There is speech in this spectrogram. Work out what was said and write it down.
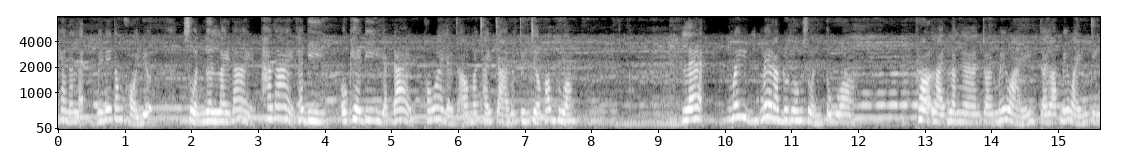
แค่นั้นแหละ ไม่ได้ต้องขอเยอะ ส่วนเงินรายได้ ถ้าได้ถ้าดี โอเคดีอยากได้ เพราะว่าอยากจะเอามาใช้จ่ายมาจุนเจือครอบครัว และ ไม่ไม่รับดูดวงส่วนตัว เพราะหลายพลังงานจอยไม่ไหวจอยรับไม่ไหวจริง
